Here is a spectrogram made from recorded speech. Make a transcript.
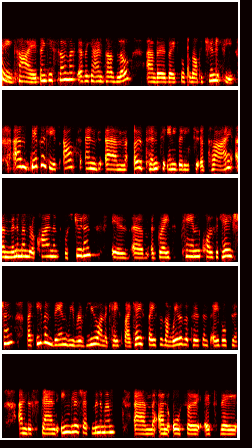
Hi, hi. Thank you so much, Africa and Pavlo. I'm very grateful for the opportunity. Um, definitely, it's out and um, open to anybody to apply. A minimum requirement for students is um, a grade 10 qualification, but even then we review on a case by case basis on whether the person's able to understand English at minimum um, and also if they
